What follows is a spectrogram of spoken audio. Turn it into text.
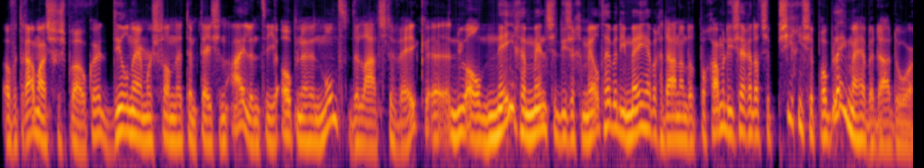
Over trauma's gesproken. Deelnemers van de Temptation Island die openen hun mond de laatste week. Eh, nu al negen mensen die zich gemeld hebben, die mee hebben gedaan aan dat programma, die zeggen dat ze psychische problemen hebben daardoor.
